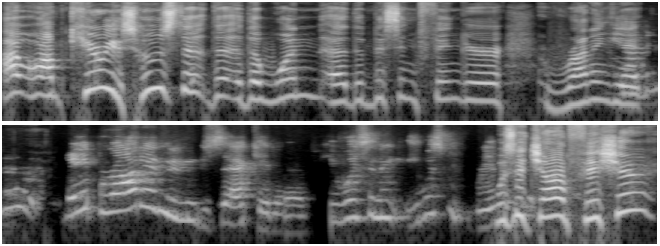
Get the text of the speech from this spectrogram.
I, oh, I'm curious. Who's the the, the one uh, the missing finger running So it? They, they brought in an executive. He wasn't. He wasn't really. Was it John Fisher?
